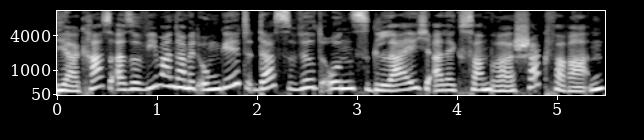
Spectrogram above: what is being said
Ja, krass. Also wie man damit umgeht, das wird uns gleich Alexandra Schack verraten.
